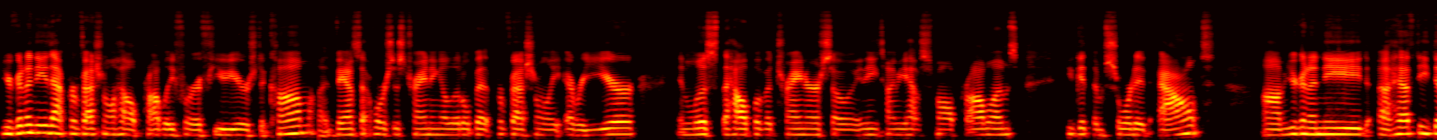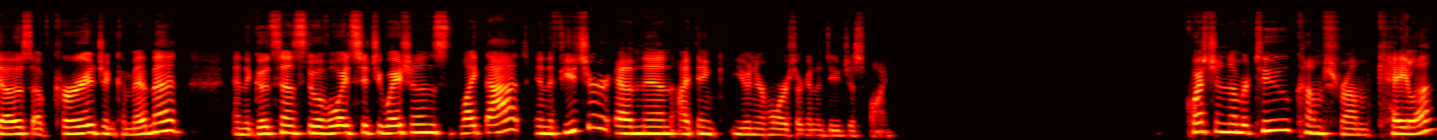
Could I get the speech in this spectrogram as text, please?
You're going to need that professional help probably for a few years to come. Advance that horse's training a little bit professionally every year. Enlist the help of a trainer. So anytime you have small problems, you get them sorted out. Um, you're going to need a hefty dose of courage and commitment and the good sense to avoid situations like that in the future. And then I think you and your horse are going to do just fine. Question number two comes from Kayla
